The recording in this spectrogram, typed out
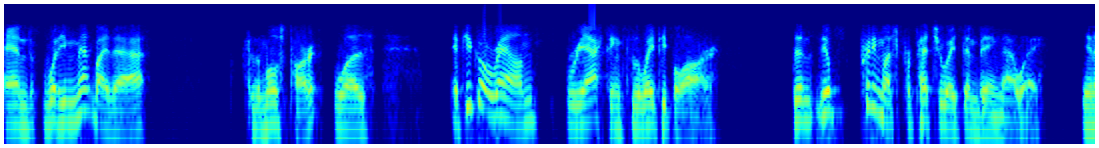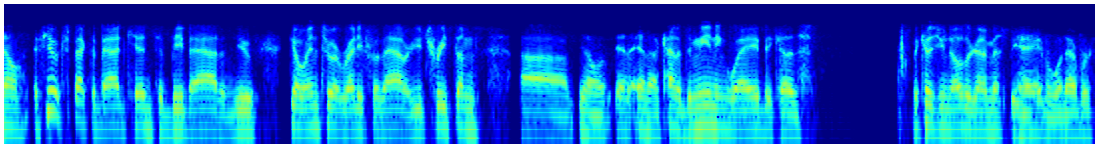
And what he meant by that, for the most part, was if you go around reacting to the way people are, then you'll pretty much perpetuate them being that way. You know, if you expect a bad kid to be bad and you go into it ready for that, or you treat them, uh, you know, in, in a kind of demeaning way because because you know they're going to misbehave or whatever,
